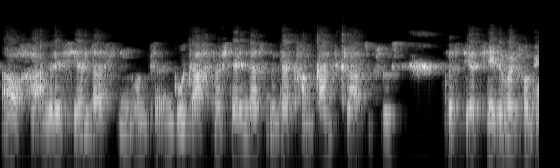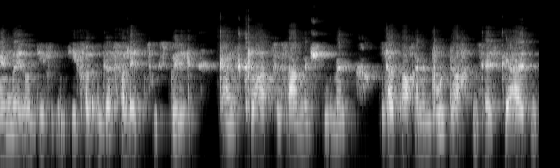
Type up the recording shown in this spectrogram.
auch analysieren lassen und ein Gutachten erstellen lassen und der kam ganz klar zum Schluss, dass die Erzählungen von Henry und, die, und, die, und das Verletzungsbild ganz klar zusammenstimmen und hat auch einem Gutachten festgehalten.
